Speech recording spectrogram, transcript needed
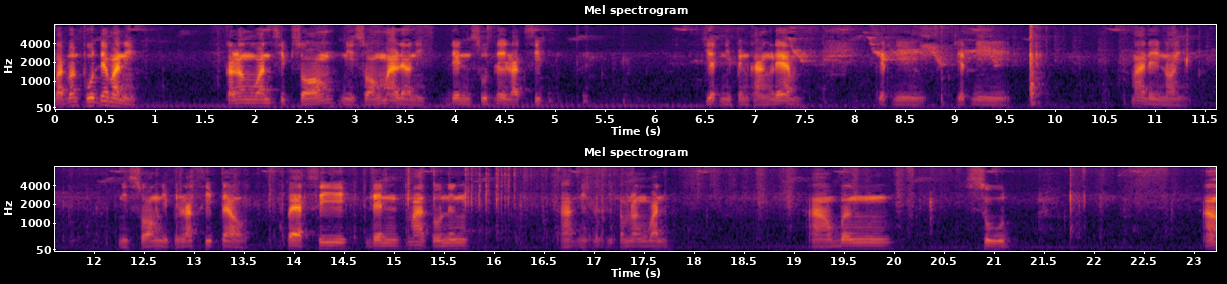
บัตรวันพุธได้มานี่กำลังวันสิบสองนี่สองมาแล้วนี่ เด่นสุดเลยหลักสิบเจ็ดนี่เป็นครั้งแรมเจ็ดนี่เจ็ดนี่มาได้หน่อย นี่สองนี่เป็นหลักสิบแล้วแปดสี่เด่นมาตัวหนึ่งอะนี่ก็คือกำลังวันอ้าเบิงสูตร เอา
